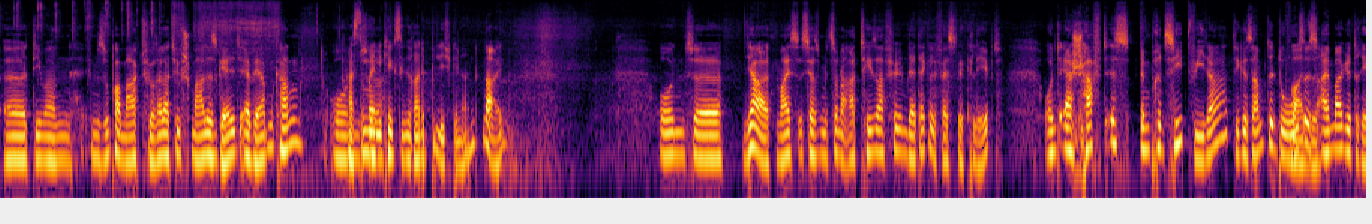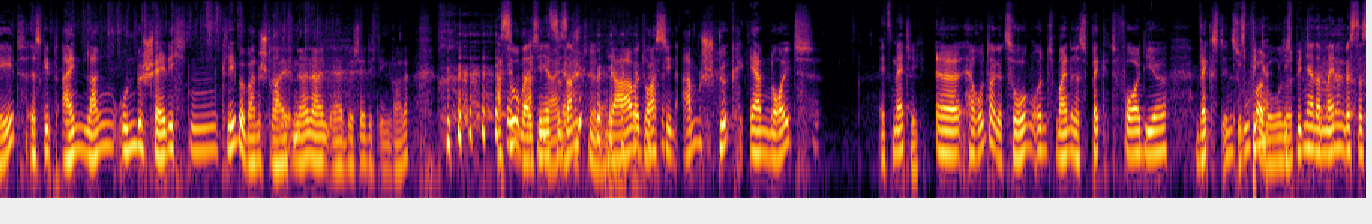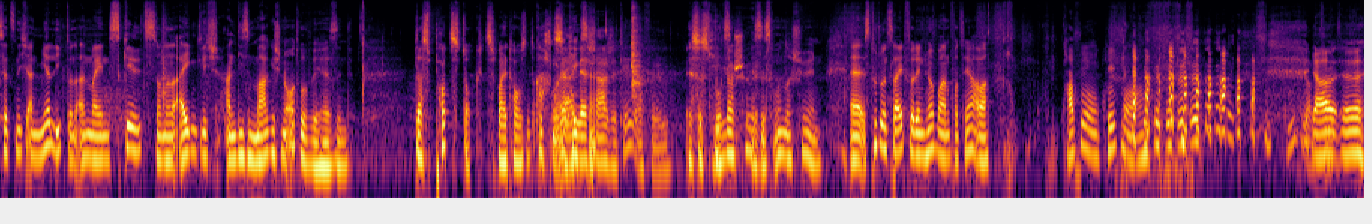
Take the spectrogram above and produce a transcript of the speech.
äh, die man im Supermarkt für relativ schmales Geld erwerben kann. Und, Hast du meine äh, Kekse gerade billig genannt? Nein. Und äh, ja, meist ist ja mit so einer Art Tesafilm der Deckel festgeklebt. Und er schafft es im Prinzip wieder. Die gesamte Dose Wahnsinn. ist einmal gedreht. Es gibt einen langen, unbeschädigten Klebebandstreifen. Nein, nein, er beschädigt ihn gerade. Ach so, weil ich ihn jetzt zusammenknülle. Ja, aber du hast ihn am Stück erneut It's magic. äh, heruntergezogen und mein Respekt vor dir wächst ins Ich bin, ja, Uferlose. ich bin ja der Meinung, dass das jetzt nicht an mir liegt und an meinen Skills, sondern eigentlich an diesem magischen Ort, wo wir hier sind. Das Potstock 2018. mal. Ja, in der Kekse. Charge Tesafilm. Es ist wunderschön. Es ist wunderschön. Äh, es tut uns leid für den hörbaren Verzehr, aber Kaffee und Kekse. ja, äh,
